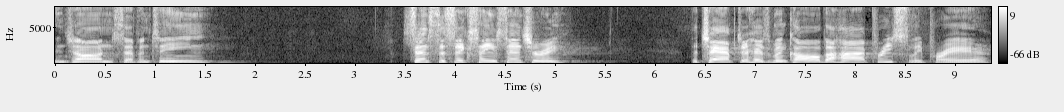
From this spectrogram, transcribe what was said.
in John 17. Since the 16th century, the chapter has been called the high priestly prayer.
